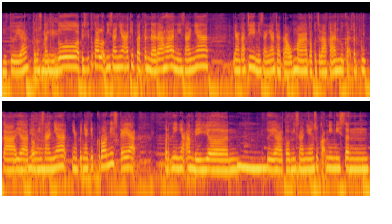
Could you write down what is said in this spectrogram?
gitu ya. Terus okay. itu habis itu kalau misalnya akibat pendarahan misalnya yang tadi misalnya ada trauma atau kecelakaan luka terbuka ya atau Iya. misalnya yang penyakit kronis kayak sepertinya ambeien gitu ya atau misalnya yang suka mimisen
